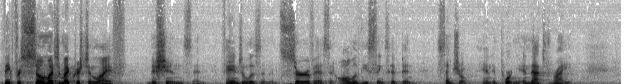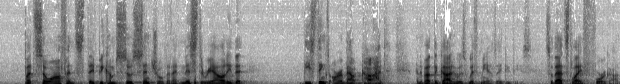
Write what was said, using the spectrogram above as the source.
I think for so much of my Christian life, missions and evangelism and service and all of these things have been central and important, and that's right. But so often they've become so central that I've missed the reality that these things are about God and about the God who is with me as I do these. So that's life for God.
